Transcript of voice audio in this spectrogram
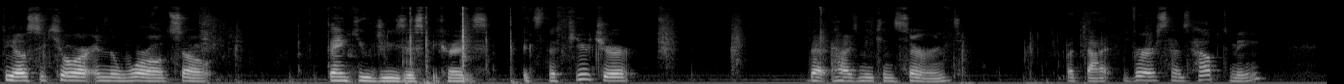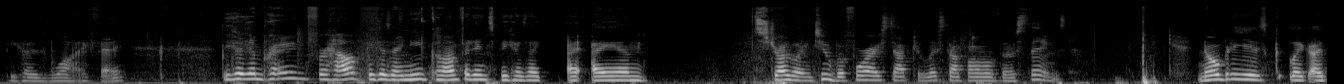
feel secure in the world. So thank you, Jesus, because it's the future that has me concerned. But that verse has helped me because why, Faye? because I'm praying for help because I need confidence because I, I, I am struggling too before I stop to list off all of those things. Nobody is like I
